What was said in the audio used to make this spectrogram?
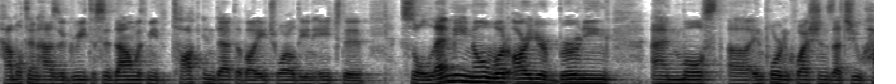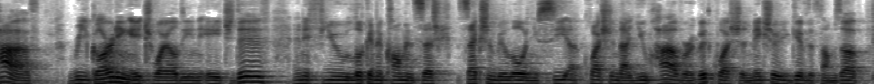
Hamilton has agreed to sit down with me to talk in depth about HYLD and HDIV. So let me know what are your burning and most uh, important questions that you have regarding HYLD and HDIV. And if you look in the comment se- section below and you see a question that you have or a good question, make sure you give the thumbs up.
